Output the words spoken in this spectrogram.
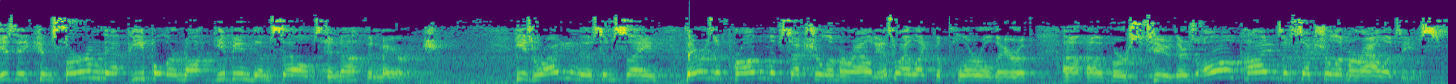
is a concern that people are not giving themselves enough in marriage. He's writing this and saying there is a problem of sexual immorality. That's why I like the plural there of uh, uh, verse 2. There's all kinds of sexual immoralities.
